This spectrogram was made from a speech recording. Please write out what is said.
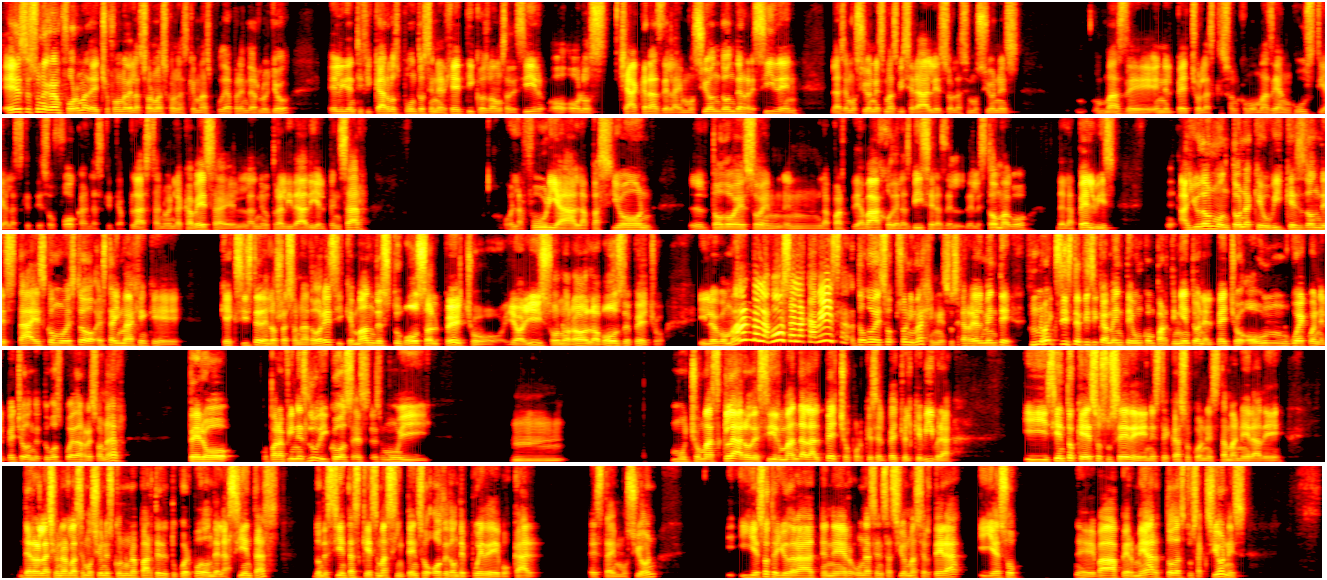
Esa es una gran forma, de hecho fue una de las formas con las que más pude aprenderlo yo, el identificar los puntos energéticos, vamos a decir, o, o los chakras de la emoción, donde residen las emociones más viscerales o las emociones más de en el pecho, las que son como más de angustia, las que te sofocan, las que te aplastan, o en la cabeza, la neutralidad y el pensar, o la furia, la pasión, todo eso en, en, la parte de abajo de las vísceras del, del estómago, de la pelvis, eh, ayuda un montón a que ubiques dónde está. Es como esto, esta imagen que, que existe de los resonadores y que mandes tu voz al pecho y ahí sonará la voz de pecho y luego manda la voz a la cabeza. Todo eso son imágenes, o sea, realmente no existe físicamente un compartimiento en el pecho o un hueco en el pecho donde tu voz pueda resonar. Pero para fines lúdicos es, es muy... Mm, mucho más claro decir, mándala al pecho porque es el pecho el que vibra. Y siento que eso sucede en este caso con esta manera de, de relacionar las emociones con una parte de tu cuerpo donde las sientas, donde sientas que es más intenso o de donde puede evocar esta emoción. Y eso te ayudará a tener una sensación más certera y eso eh, va a permear todas tus acciones.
